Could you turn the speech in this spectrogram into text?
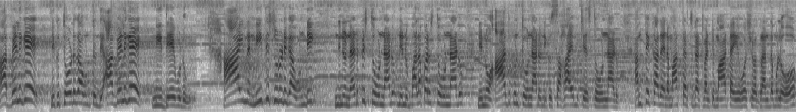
ఆ వెలుగే నీకు తోడుగా ఉంటుంది. ఆ వెలుగే నీ దేవుడు. ఆయన నీతి సూర్యుడిగా ఉండి నిన్ను నడిపిస్తూ ఉన్నాడు నిన్ను బలపరుస్తూ ఉన్నాడు నిన్ను ఆదుకుంటూ ఉన్నాడు నీకు సహాయం చేస్తూ ఉన్నాడు. అంతేకాదు ఆయన మాట్లాడుతున్నటువంటి మాట యహోశివ గ్రంథములో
